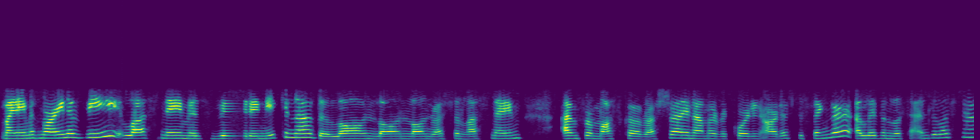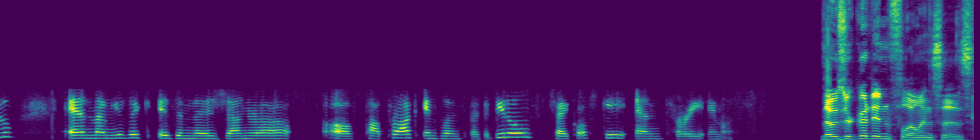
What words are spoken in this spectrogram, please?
My name is Marina V. Last name is Verenikina, the long, long, long Russian last name. I'm from Moscow, Russia, and I'm a recording artist, a singer. I live in Los Angeles now, and my music is in the genre of pop rock influenced by the Beatles, Tchaikovsky, and Tori Amos. Those are good influences.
